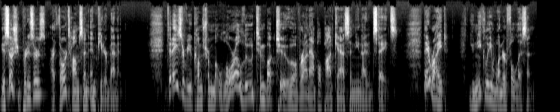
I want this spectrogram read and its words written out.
The associate producers are Thor Thompson and Peter Bennett. Today's review comes from Laura Lou Timbuktu over on Apple Podcasts in the United States. They write, Uniquely wonderful listen.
